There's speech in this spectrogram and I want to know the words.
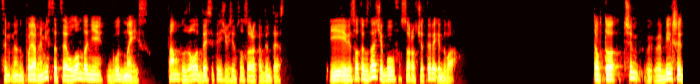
це, популярне місце це в Лондоні Good Maze. Там здало 10 841 тест. І відсоток здачі був 44,2. Тобто, чим е, більше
